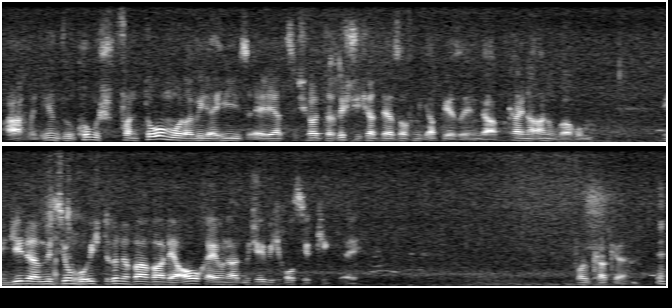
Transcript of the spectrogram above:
Ach, mit irgendeinem so komischen Phantom oder wie der hieß, ey. Der hat sich heute richtig, hat der es auf mich abgesehen gehabt. Keine Ahnung warum. In jeder Mission, wo ich drinne war, war der auch, ey, und hat mich ewig rausgekickt, ey. Voll kacke.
